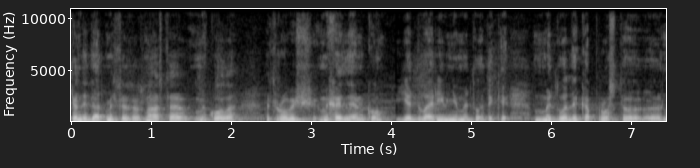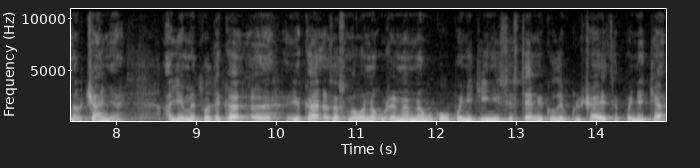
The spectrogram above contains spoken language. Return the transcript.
кандидат мистецтвознавства Микола Петрович Михайленко. Є два рівні методики. Методика просто навчання. А є методика, е, яка заснована вже на науково-понятійній системі, коли включається поняття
